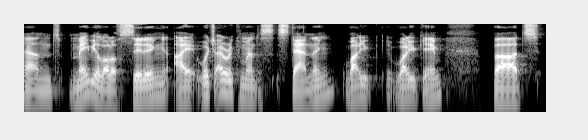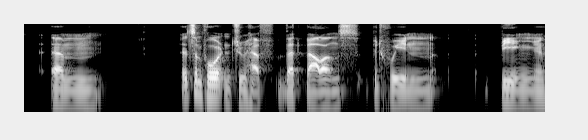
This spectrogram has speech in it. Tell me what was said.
and maybe a lot of sitting. I which I recommend is standing while you while you game, but um, it's important to have that balance between being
